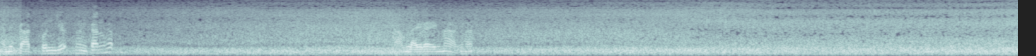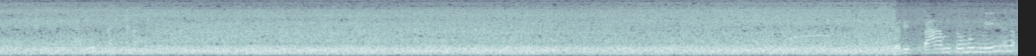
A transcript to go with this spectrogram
บรรยากาศคนเยอะเหมือนกันครับน้ำไหลแรงมากนะฮะเติดตามชมพรุ่งนี้นะครับ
